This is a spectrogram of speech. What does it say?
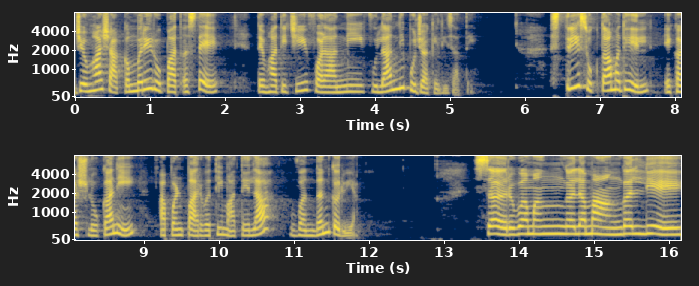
जेव्हा शाकंबरी रूपात असते तेव्हा तिची फळांनी फुलांनी पूजा केली जाते. स्त्री सुक्तामधील एका श्लोकाने आपण पार्वती मातेला वंदन करूया. सर्वमंगलमांगल्ये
